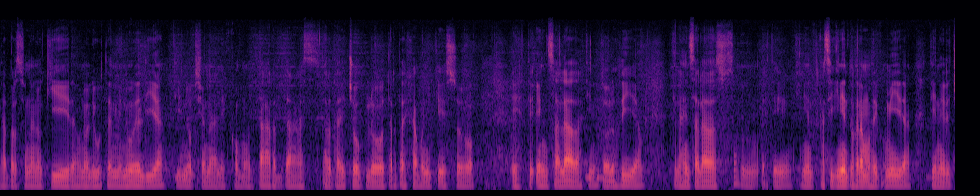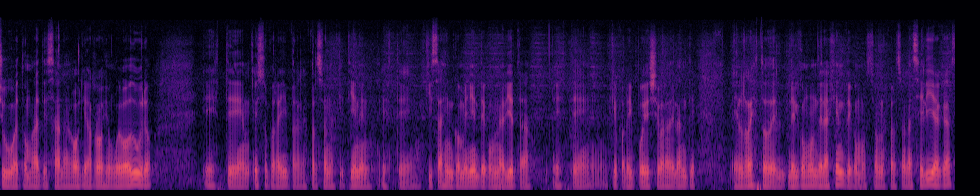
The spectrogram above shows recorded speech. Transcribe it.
la persona no quiera o no le gusta el menú del día, tiene opcionales como tartas, tarta de choclo, tarta de jamón y queso, este, ensaladas tiene todos los días. Las ensaladas son este, casi 500 gramos de comida, tiene lechuga, tomate, zanahoria, arroz y un huevo duro. Este, eso por ahí para las personas que tienen quizás inconveniente con una dieta que por ahí puede llevar adelante el resto del, común de la gente, como son las personas celíacas.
